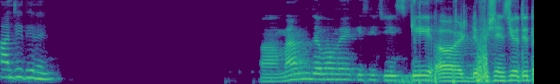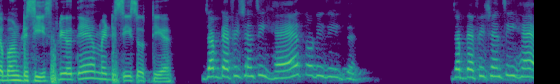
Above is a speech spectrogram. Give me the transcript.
हाँ जी, धीरेन। मैम, जब हमें किसी चीज़ की डिफिशियंसी होती है, तब हम डिसीज फ्री होते हैं हमें डिसीज होती है? जब डेफिशिएंसी है तो डिज़ीज़ है। जब डेफिशिएंसी है,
